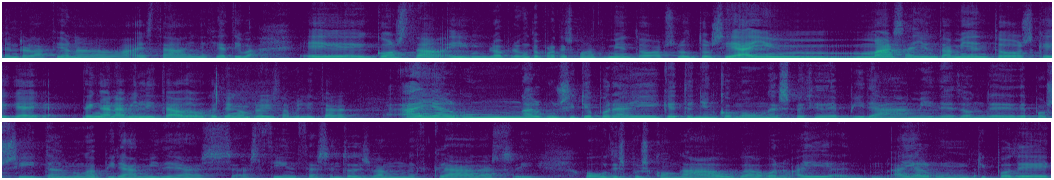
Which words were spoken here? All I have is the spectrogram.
en relación a, a esta iniciativa. Eh, consta, y lo pregunto por desconocimiento absoluto, si hay más ayuntamientos que, que tengan habilitado o que tengan previsto habilitar Hai algún, algún sitio por aí que teñen como unha especie de pirámide onde depositan nunha pirámide as, as cinzas, entonces van mezcladas e, ou despois con auga. Bueno, hai, hai algún tipo de,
